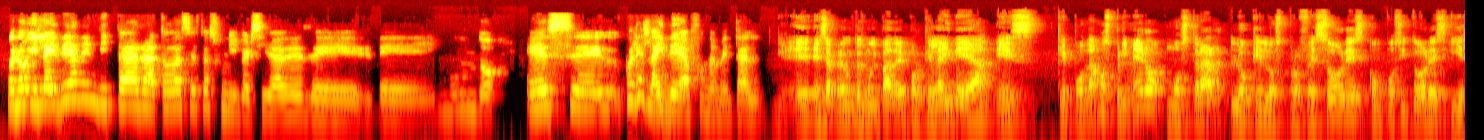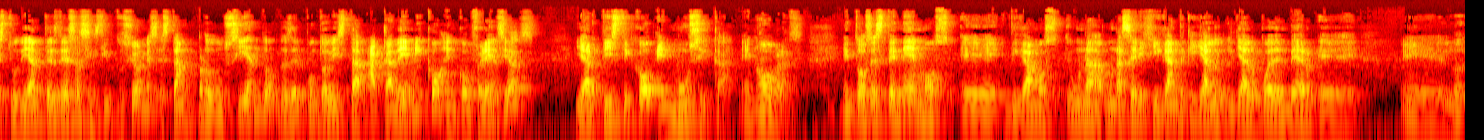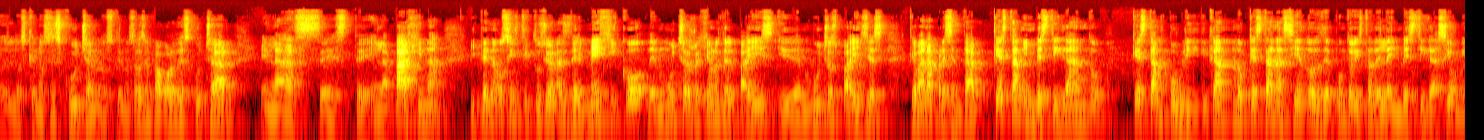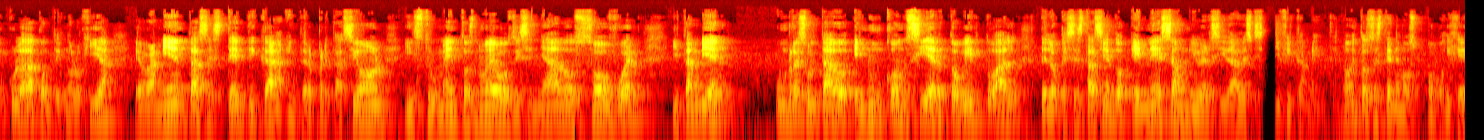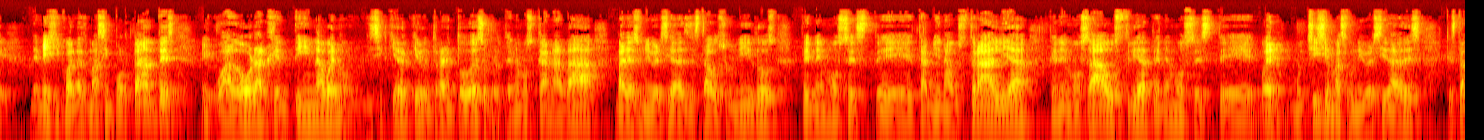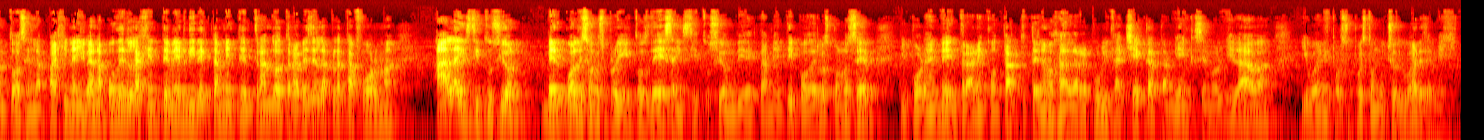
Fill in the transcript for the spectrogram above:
Bueno, y la idea de invitar a todas estas universidades del mundo es, eh, ¿cuál es la idea fundamental? E, esa pregunta es muy padre porque la idea es que podamos primero mostrar lo que los profesores, compositores y estudiantes de esas instituciones están produciendo desde el punto de vista académico en conferencias y artístico en música, en obras. Entonces tenemos, eh, digamos, una, una, serie gigante que ya lo, ya lo pueden ver eh, eh, los que nos escuchan, los que nos hacen favor de escuchar en, las, este, en la página. Y tenemos instituciones de México, de muchas regiones del país y de muchos países que van a presentar qué están investigando, qué están publicando, qué están haciendo desde el punto de vista de la investigación vinculada con tecnología, herramientas, estética, interpretación, instrumentos nuevos diseñados, software y también un resultado en un concierto virtual de lo que se está haciendo en esa universidad específicamente, ¿no? Entonces tenemos, como dije, de México a las más importantes, Ecuador, Argentina, bueno, ni siquiera quiero entrar en todo eso, pero tenemos Canadá, varias universidades de Estados Unidos, tenemos este también Australia, tenemos Austria, tenemos este, bueno, muchísimas universidades que están todas en la página y van a poder la gente ver directamente entrando a través de la plataforma a la institución, ver cuáles son los proyectos de esa institución directamente y poderlos conocer y por ende entrar en contacto. Tenemos a la República Checa también, que se me olvidaba, y bueno, y por supuesto muchos lugares de México.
